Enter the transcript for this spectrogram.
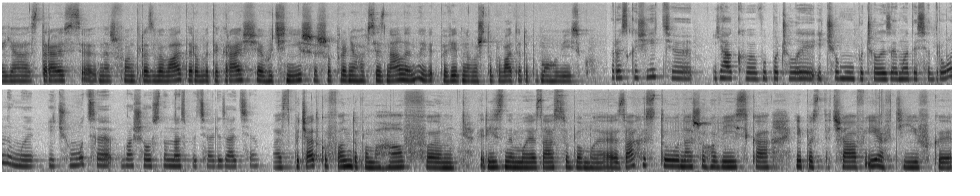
я стараюся наш фонд розвивати, робити краще, гучніше, щоб про нього всі знали. Ну і відповідно масштабувати допомогу війську. Розкажіть, як ви почали і чому почали займатися дронами, і чому це ваша основна спеціалізація? Спочатку фонд допомагав ем, різними засобами захисту нашого війська і постачав і автівки,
